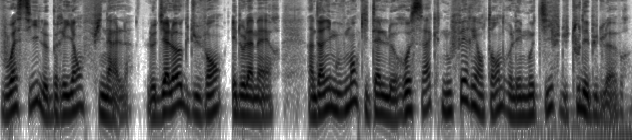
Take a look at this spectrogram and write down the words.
voici le brillant final, le dialogue du vent et de la mer, un dernier mouvement qui, tel le ressac, nous fait réentendre les motifs du tout début de l'œuvre.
